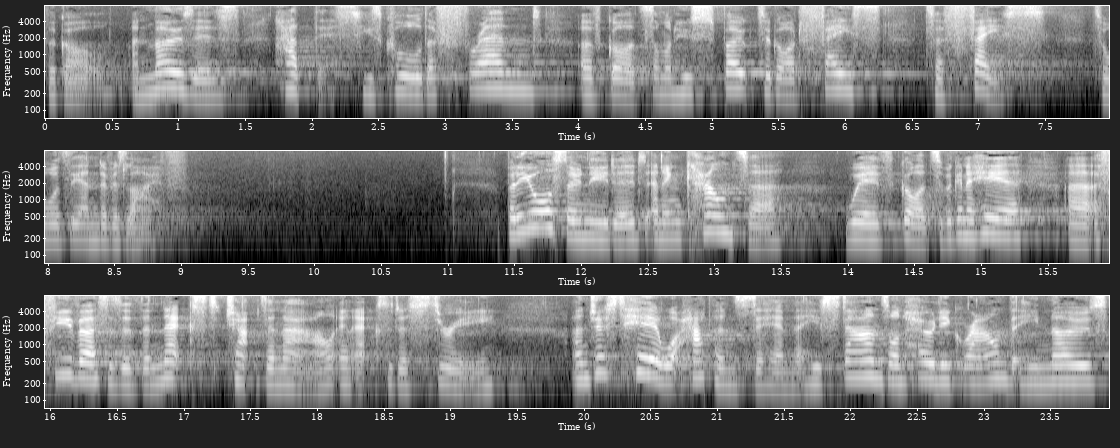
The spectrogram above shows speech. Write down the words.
the goal. And Moses had this. He's called a friend of God, someone who spoke to God face to face towards the end of his life. But he also needed an encounter with God. So we're going to hear uh, a few verses of the next chapter now in Exodus 3 and just hear what happens to him that he stands on holy ground, that he knows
